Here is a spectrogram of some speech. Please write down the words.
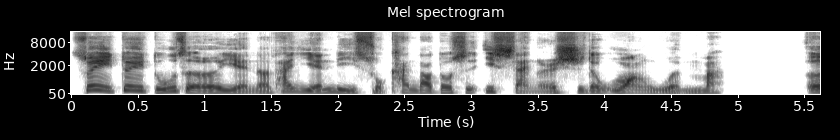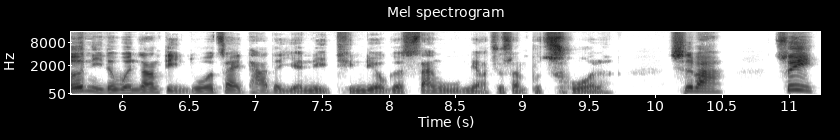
所以对于读者而言呢，他眼里所看到都是一闪而逝的网文嘛。而你的文章顶多在他的眼里停留个三五秒就算不错了，是吧？所以，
